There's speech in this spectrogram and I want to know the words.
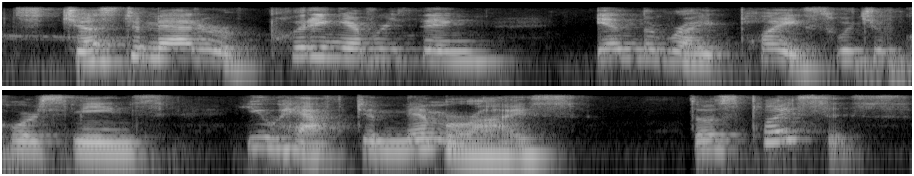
It's just a matter of putting everything in the right place, which of course means you have to memorize those places.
